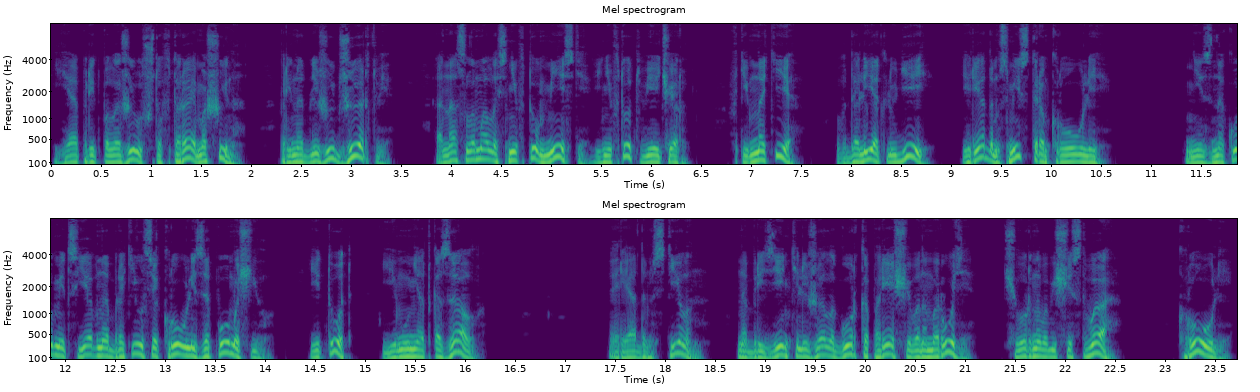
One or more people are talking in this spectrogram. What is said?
Я предположил, что вторая машина принадлежит жертве. Она сломалась не в том месте и не в тот вечер, в темноте, вдали от людей и рядом с мистером Кроули. Незнакомец явно обратился к Кроули за помощью, и тот ему не отказал. Рядом с телом на брезенте лежала горка парящего на морозе черного вещества. Кроули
